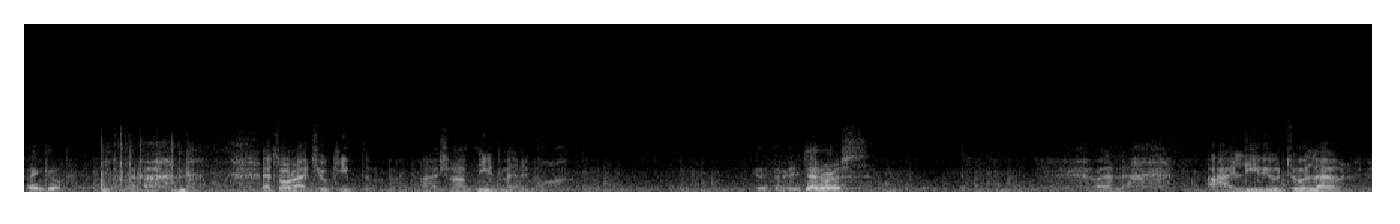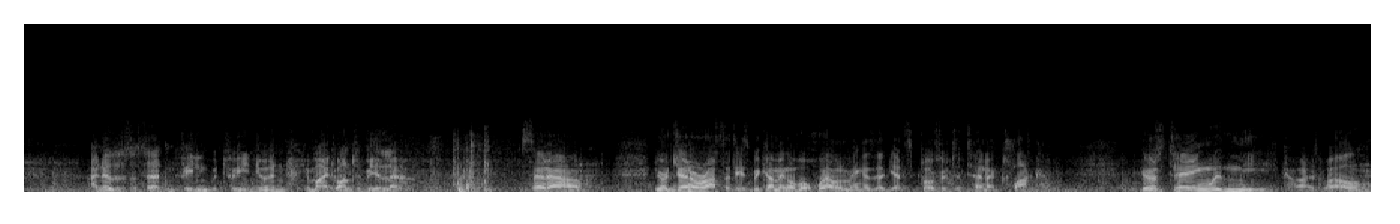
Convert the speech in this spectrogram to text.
Thank you. That's all right. You keep them. I shan't need them anymore. You're very generous. Well, uh, I leave you two alone. I know there's a certain feeling between you, and you might want to be alone. Sit down. Your generosity is becoming overwhelming as it gets closer to 10 o'clock. You're staying with me, Karswell.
